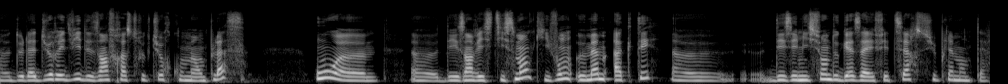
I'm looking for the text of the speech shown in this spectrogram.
euh, de la durée de vie des infrastructures qu'on met en place ou euh, euh, des investissements qui vont eux-mêmes acter euh, des émissions de gaz à effet de serre supplémentaires.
